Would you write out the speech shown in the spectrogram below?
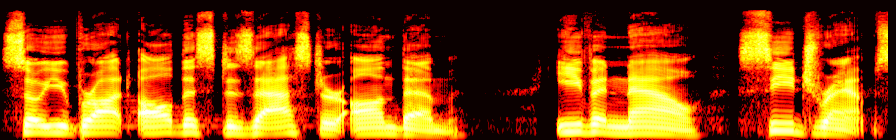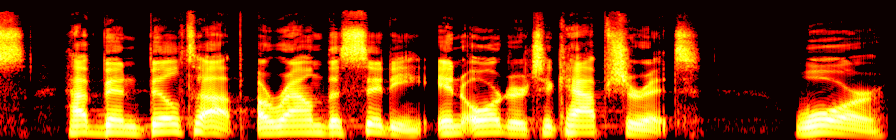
So you brought all this disaster on them. Even now, siege ramps have been built up around the city in order to capture it. War,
